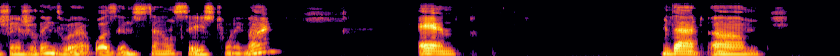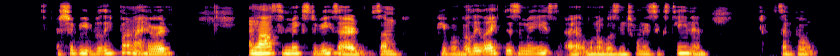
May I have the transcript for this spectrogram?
Stranger Things, where that was in Soundstage 29, and that um should be really fun. I heard lots of mixed reviews. I heard some people really like this maze uh, when it was in 2016, and some people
